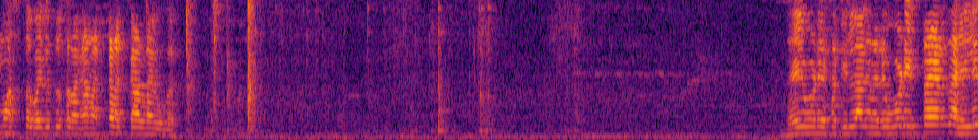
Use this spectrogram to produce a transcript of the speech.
मस्त पैकी दुसरा गाणा कडक काढलाय उग. दही वड्यासाठी लागणारे वडे तयार झालेले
